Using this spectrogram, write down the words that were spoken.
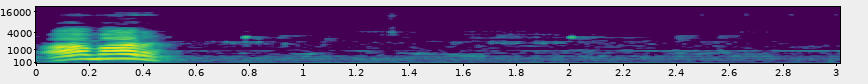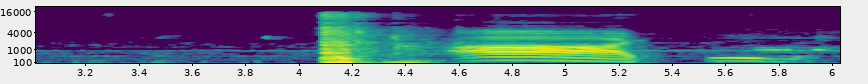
Ah, Amar. Ai, filho.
